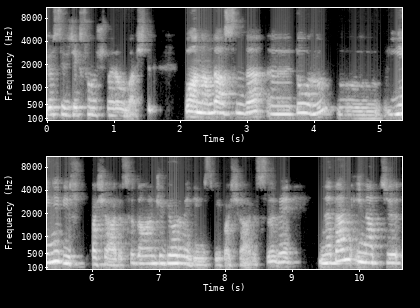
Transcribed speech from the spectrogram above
gösterecek sonuçlara ulaştık. Bu anlamda aslında e, doğru e, yeni bir baş ağrısı, daha önce görmediğimiz bir baş ağrısı ve neden inatçı,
